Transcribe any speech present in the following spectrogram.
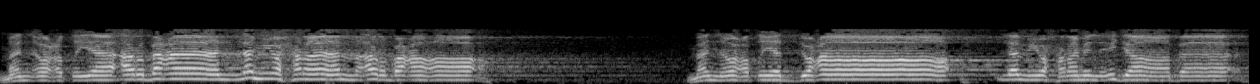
من أعطي أربعا لم يحرم أربعا. من أعطي الدعاء لم يحرم الإجابة.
